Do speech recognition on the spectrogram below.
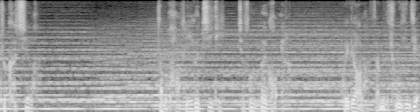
只可惜了。这么好的一个基地，就这么被毁了。毁掉了，咱们得重新建。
